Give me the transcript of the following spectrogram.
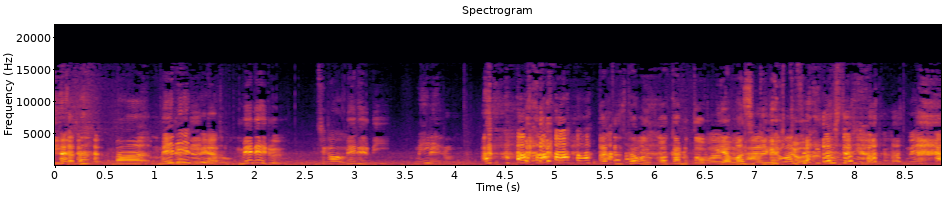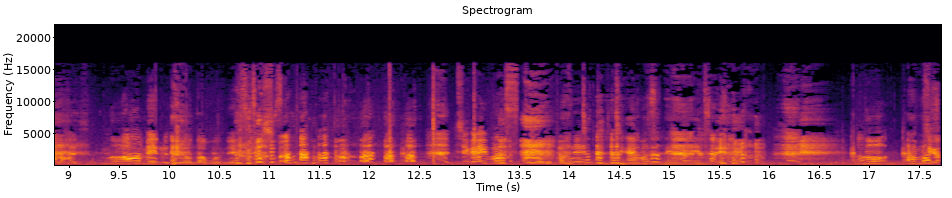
リー。かなまあメレルやろ。メレル。違う。メルリメレルーなんか多分わかると思う山好きの人あ山好はきの人には目から始まる。のマーベルって呼んだもんね違いますって言われたねちょっと違いますねってのあまず違う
